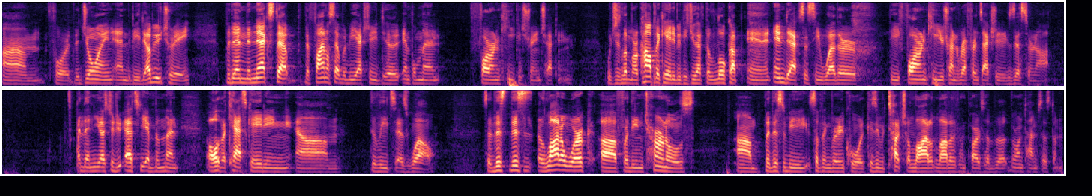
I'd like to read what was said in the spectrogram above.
um, for the join and the BW tree. But then the next step, the final step would be actually to implement foreign key constraint checking, which is a little more complicated because you have to look up in an index to see whether the foreign key you're trying to reference actually exists or not. And then you have to do, actually implement all the cascading um, deletes as well. So this, this is a lot of work uh, for the internals um, but this would be something very cool because it would touch a lot, a lot of different parts of the, the runtime system.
